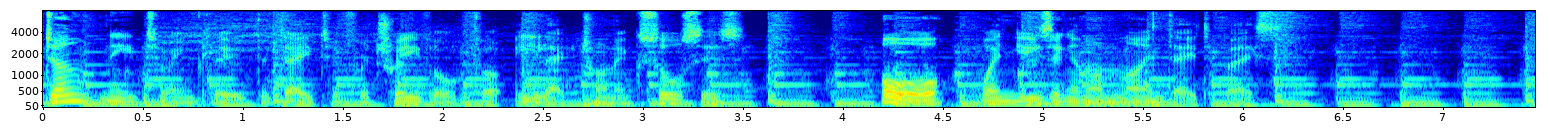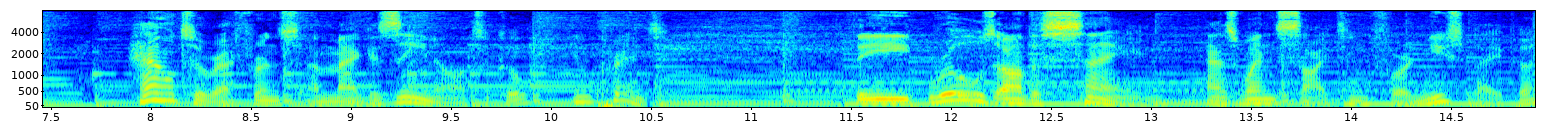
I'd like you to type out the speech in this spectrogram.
don't need to include the date of retrieval for electronic sources, or when using an online database. How to reference a magazine article in print. The rules are the same as when citing for a newspaper,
